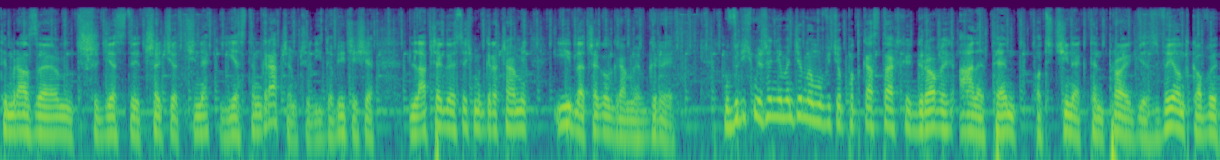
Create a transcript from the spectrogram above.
tym razem 33 odcinek Jestem graczem, czyli dowiecie się dlaczego jesteśmy graczami i dlaczego gramy w gry. Mówiliśmy, że nie będziemy mówić o podcastach growych, ale ten odcinek, ten projekt jest wyjątkowy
